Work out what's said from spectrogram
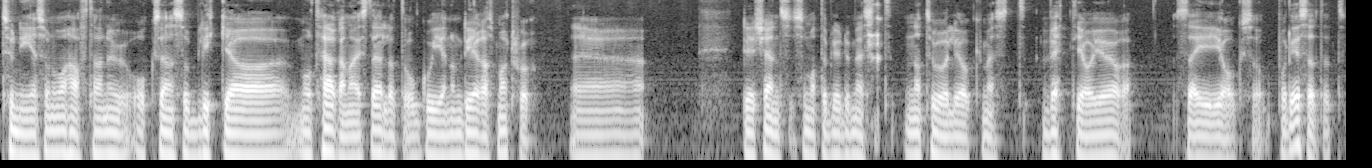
turné som de har haft här nu och sen så blicka mot herrarna istället och gå igenom deras matcher. Eh, det känns som att det blev det mest naturliga och mest vettiga att göra. Säger jag också på det sättet.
